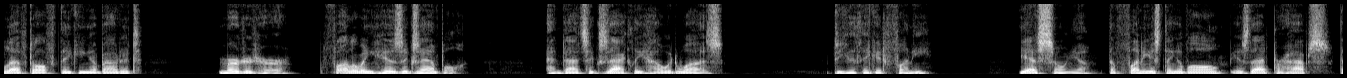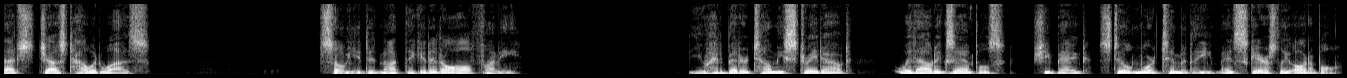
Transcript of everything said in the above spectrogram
left off thinking about it, murdered her, following his example. And that's exactly how it was. Do you think it funny? Yes, Sonia, the funniest thing of all is that perhaps that's just how it was. Sonia did not think it at all funny. You had better tell me straight out, without examples, she begged, still more timidly and scarcely audible.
